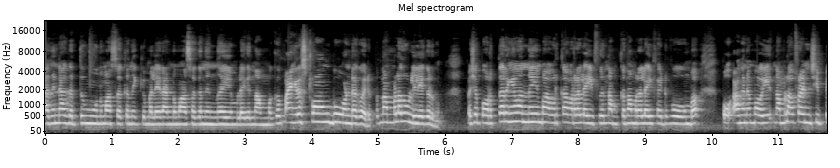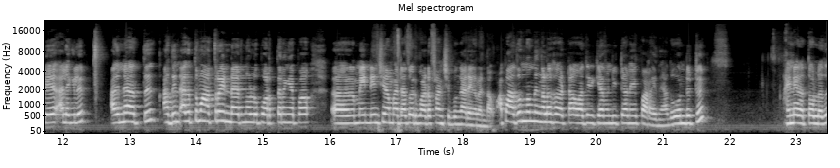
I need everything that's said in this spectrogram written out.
അതിന്റെ അകത്ത് മൂന്ന് മാസമൊക്കെ നിൽക്കും അല്ലെങ്കിൽ രണ്ട് മാസമൊക്കെ നിന്ന് കഴിയുമ്പോഴേക്കും നമുക്ക് ഭയങ്കര സ്ട്രോങ് ബോണ്ടൊക്കെ വരും. അപ്പം നമ്മളത് ഉള്ളിലേക്ക് എടുക്കും. പക്ഷെ പുറത്തിറങ്ങി വന്നു കഴിയുമ്പോൾ അവർക്ക് അവരുടെ ലൈഫ് നമുക്ക് നമ്മുടെ ലൈഫായിട്ട് പോകുമ്പോൾ അങ്ങനെ പോയി നമ്മൾ ആ ഫ്രണ്ട്ഷിപ്പ് അല്ലെങ്കിൽ അതിനകത്ത് അതിന്റെ അകത്ത് മാത്രമേ ഉണ്ടായിരുന്നുള്ളൂ. പുറത്തിറങ്ങിയപ്പോൾ മെയിന്റെയിൻ ചെയ്യാൻ പറ്റാത്ത ഒരുപാട് ഫ്രണ്ട്ഷിപ്പും കാര്യങ്ങളും ഉണ്ടാവും അപ്പോൾ അതൊന്നും നിങ്ങൾ ഹേർട്ട് ആവാതിരിക്കാൻ വേണ്ടിയിട്ടാണ് ഈ പറയുന്നത്. അതുകൊണ്ടിട്ട് അതിന്റെ അകത്തുള്ളത്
